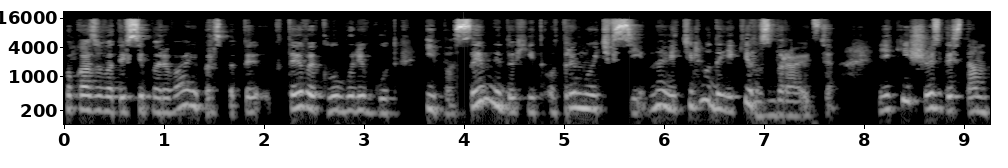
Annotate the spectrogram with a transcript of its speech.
показувати всі переваги і перспективи клубу Лівгуд. І пасивний дохід отримують всі, навіть ті люди, які розбираються, які щось десь там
